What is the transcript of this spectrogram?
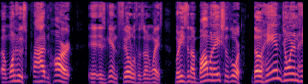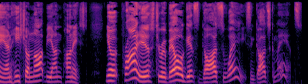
a one who's proud in heart is again filled with his own ways. But he's an abomination to the Lord. Though hand join in hand, he shall not be unpunished. You know, pride is to rebel against God's ways and God's commands.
